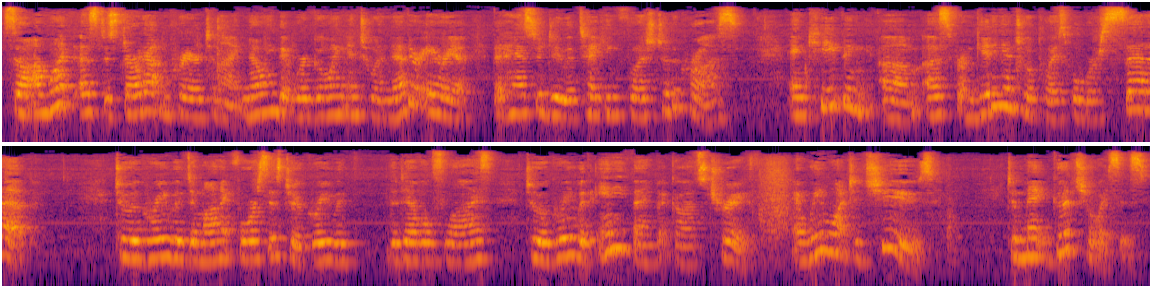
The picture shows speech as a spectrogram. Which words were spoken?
So I want us to start out in prayer tonight, knowing that we're going into another area that has to do with taking flesh to the cross and keeping um, us from getting into a place where we're set up to agree with demonic forces, to agree with the devil's lies, to agree with anything but God's truth. And we want to choose to make good choices,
